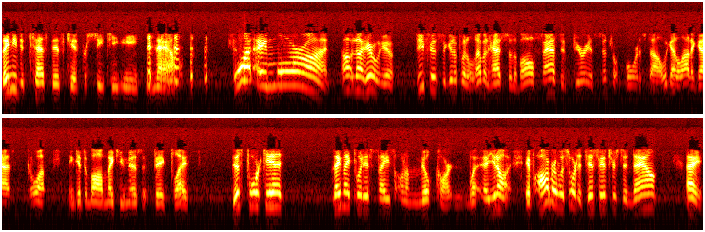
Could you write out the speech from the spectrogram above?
they need to test this kid for CTE now. what a moron! Oh no, here we go. Defense is going to put 11 hats to the ball, fast and furious Central Florida style. We got a lot of guys go up and get the ball, make you miss it, big plays. This poor kid, they may put his face on a milk carton. You know, if Auburn was sort of disinterested now, hey,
